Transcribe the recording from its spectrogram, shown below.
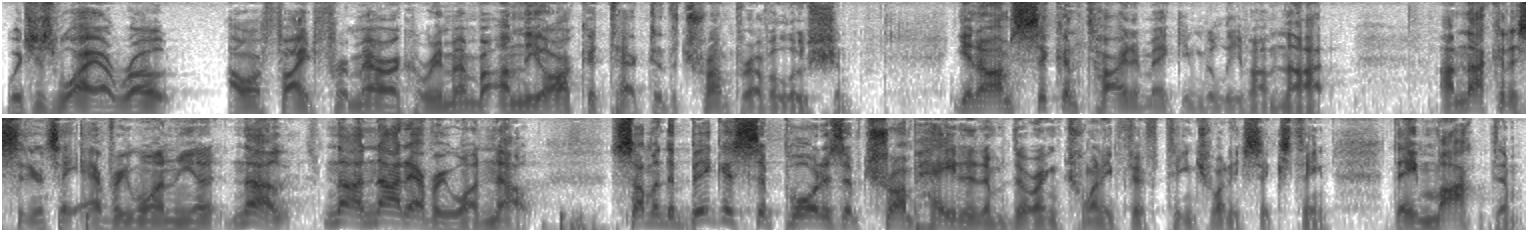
which is why I wrote Our Fight for America. Remember, I'm the architect of the Trump revolution. You know, I'm sick and tired of making believe I'm not. I'm not going to sit here and say everyone. You know, no, no, not everyone. No, some of the biggest supporters of Trump hated him during 2015, 2016. They mocked him.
